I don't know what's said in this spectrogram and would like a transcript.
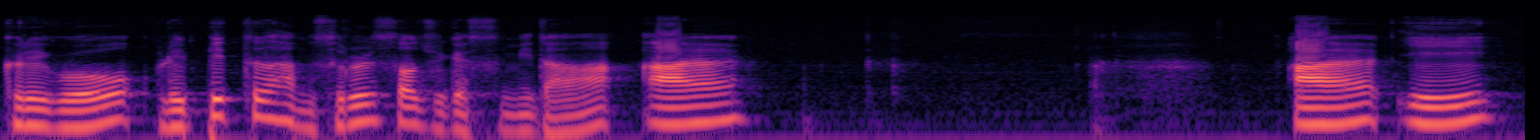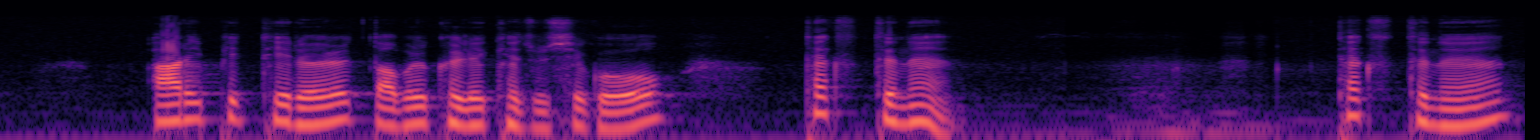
그리고 repeat 함수를 써주겠습니다. r r e rept를 더블 클릭해 주시고 텍스트는 텍스트는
